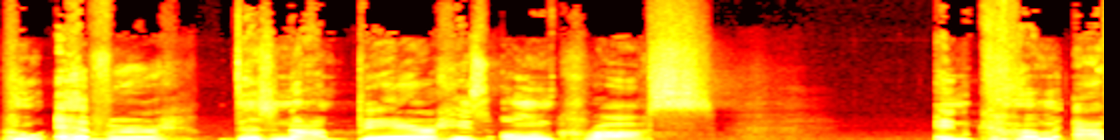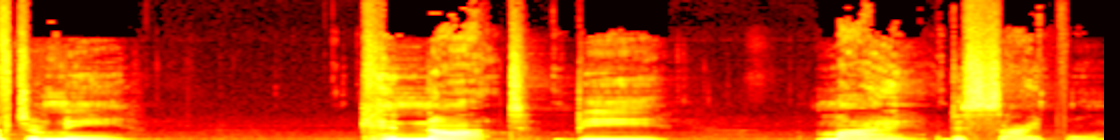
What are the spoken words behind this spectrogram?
Whoever does not bear his own cross and come after me cannot be my disciple.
